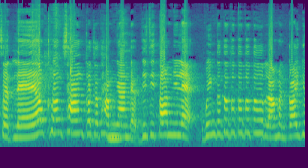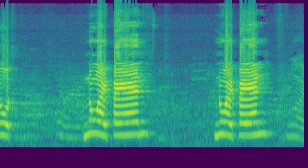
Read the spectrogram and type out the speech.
เสร็จแล้วเครื่องช่างก็จะทำงานแบบดิจิตอลนี่แหละ วิ่งตืดตืดตืดตืดตืดแล้วมันก็หยุด หน่วยเป็น หน่วยเป็น หน่วย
